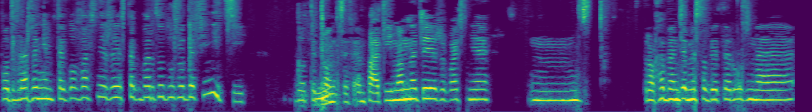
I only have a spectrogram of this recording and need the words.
pod wrażeniem tego właśnie, że jest tak bardzo dużo definicji dotyczących empatii. Mam nadzieję, że właśnie mm, trochę będziemy sobie te różne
